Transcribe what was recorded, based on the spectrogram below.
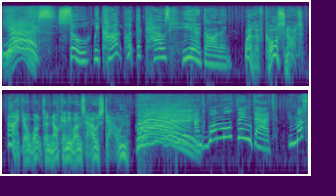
Yes! So we can't put the cows here, darling. Well, of course not. I don't want to knock anyone's house down. And one more thing, Dad. You must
